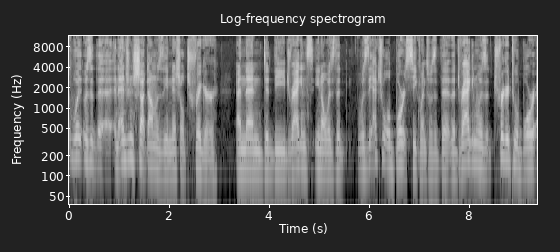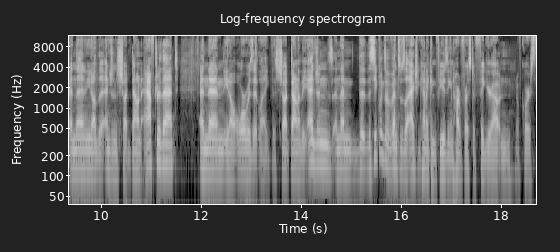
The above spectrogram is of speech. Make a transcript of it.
was, was it the, an engine shutdown was the initial trigger, and then did the dragon? You know, was the was the actual abort sequence? Was it the the dragon was triggered to abort, and then you know the engines shut down after that? And then you know or was it like the shutdown of the engines? And then the, the sequence of events was actually kind of confusing and hard for us to figure out. And of course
